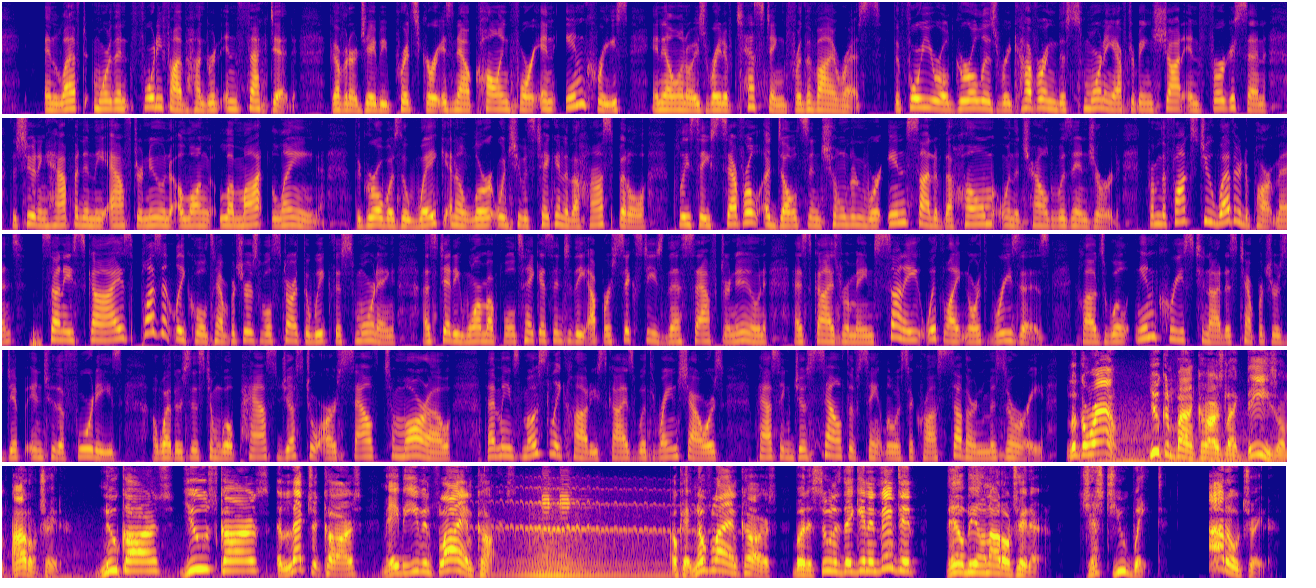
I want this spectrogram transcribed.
and left more than 4,500 infected. Governor J.B. Pritzker is now calling for an increase in Illinois' rate of testing for the virus. The four year old girl is recovering this morning after being shot in Ferguson. The shooting happened in the afternoon along Lamott Lane. The girl was awake and alert when she was taken to the hospital. Police say several adults and children were inside of the home when the child was injured. From the Fox 2 Weather Department, sunny skies, pleasantly cool temperatures will start the week this morning. A steady warm up will take us into the upper 60s this afternoon as skies remain sunny with light north breezes. Clouds will increase tonight as temperatures dip into the 40s. A weather system will pass just to our south tomorrow. That means mostly cloudy skies with rain showers passing just south of St. Louis across southern Missouri. Look around. You can find cars like these on AutoTrader. New cars, used cars, electric cars, maybe even flying cars. Okay, no flying cars, but as soon as they get invented, they'll be on AutoTrader. Just you wait. AutoTrader.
